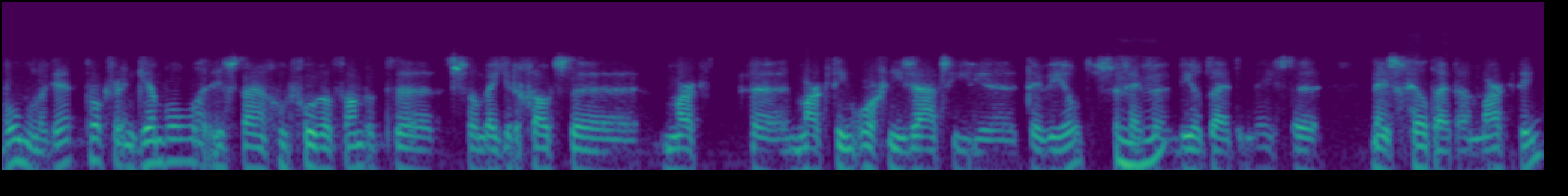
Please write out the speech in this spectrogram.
wonderlijk. Hè? Procter Gamble is daar een goed voorbeeld van. Dat, dat is wel een beetje de grootste markt, marketingorganisatie ter wereld. Dus ze mm -hmm. geven wereldwijd de meeste meeste geld uit aan marketing.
